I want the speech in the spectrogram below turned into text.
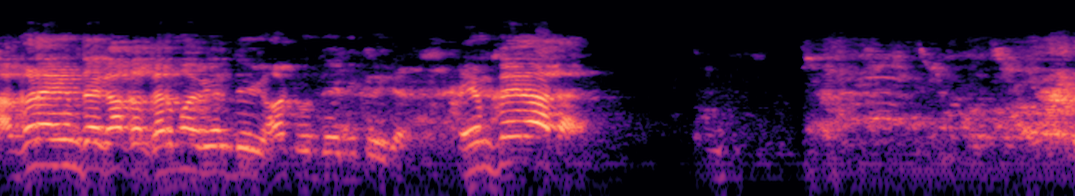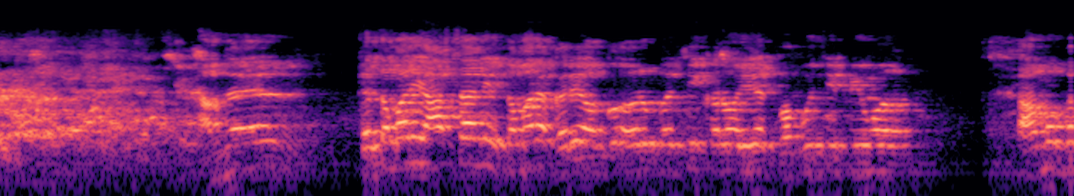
આ ઘણા એમ થાય કાકા ઘરમાં વેર દેવી હટ ઊંધે નીકળી જાય. એમ કઈ ના થાય સમજાય? તમારી આસ્થા નહીં તમારા ઘરે અગરબત્તી કરો એક ભભૂતિ પીવો. અમુક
